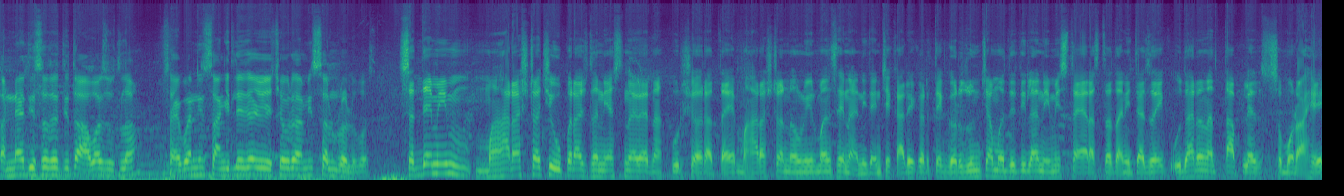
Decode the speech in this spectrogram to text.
अन्याय दिसत आहे तिथं आवाज उचला साहेबांनी सांगितलेल्या याच्यावर आम्ही चालून राहिलो बस. सध्या मी महाराष्ट्राची उपराजधानी असणाऱ्या नागपूर शहरात आहे. महाराष्ट्र नवनिर्माण सेना आणि त्यांचे कार्यकर्ते गरजूंच्या मदतीला नेहमीच तयार असतात आणि त्याचं एक उदाहरण आत्ता आपल्यासमोर आहे.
